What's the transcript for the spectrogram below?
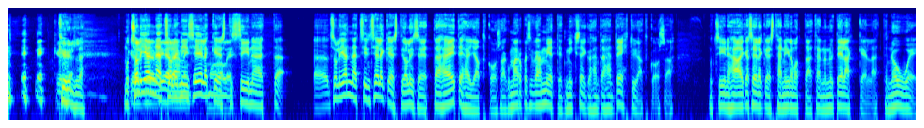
niin kyllä. kyllä. Mutta se oli jännä, että se oli niin selkeästi maali. siinä, että äh, se oli jännä, että siinä selkeästi oli se, että tähän ei tehdä jatkoosaa, kun mä rupesin vähän miettimään, että mikseiköhän tähän tehty jatkoosaa. Mutta siinähän aika selkeästi hän ilmoittaa, että hän on nyt eläkkeellä, että no way,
